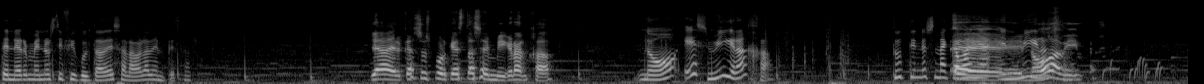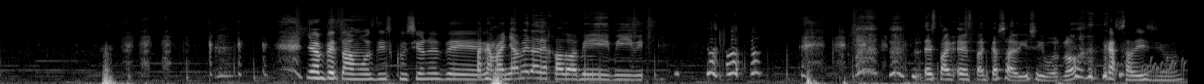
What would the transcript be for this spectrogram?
tener menos dificultades a la hora de empezar. Ya, el caso es porque estás en mi granja. No, es mi granja. Tú tienes una cabaña Eh, en mi No, granja. a mí. Ya empezamos discusiones de La cabaña me la ha dejado a mí. Mi, están casadísimos, ¿no? casadísimos.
